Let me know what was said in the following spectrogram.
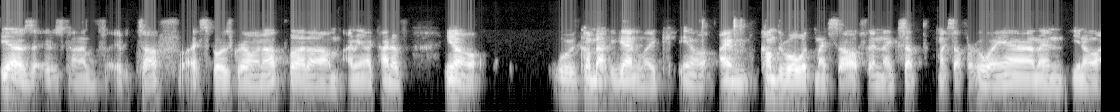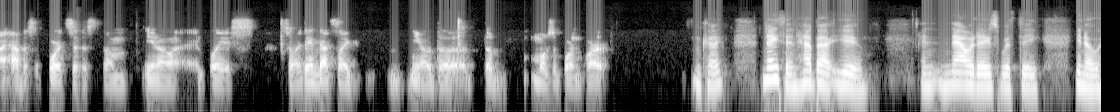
yeah it was it was kind of was tough I suppose growing up. But um I mean I kind of you know we come back again like you know i'm comfortable with myself and I accept myself for who i am and you know i have a support system you know in place. So i think that's like you know the the most important part. Okay. Nathan how about you and nowadays with the you know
